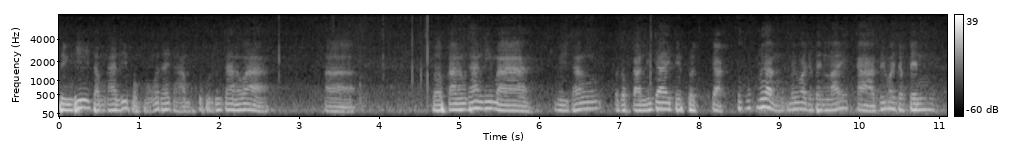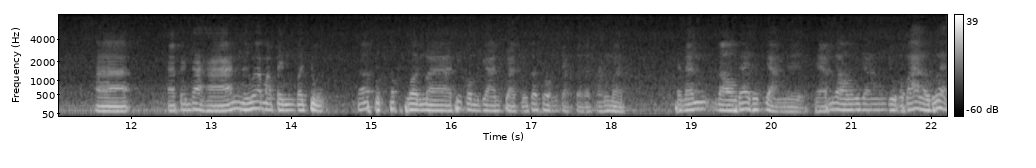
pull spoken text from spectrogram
สิ่งที่สำคัญที่ผมผมก็ได้ถามครูฝึกทุกท่านว่าประสบการณ์ของท่านที่มามีทั้งประสบการณ์ที่ได้ไปฝึกจากทุก ๆ เรื่อง ไม่ว่าจะเป็นไร้กาดไม่ว่าจะเป็นอ่าเป็นทหารหรือว่ามาเป็นบรรจุแล้วฝึกทบทวนมาที่กรมยานจัดหรือกระทรวงจัดแต่ละครั้งมาฉะนั้นเราได้ทุกอย่างเลย แถมเรายังอยู่กับบ้านเราด้วย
